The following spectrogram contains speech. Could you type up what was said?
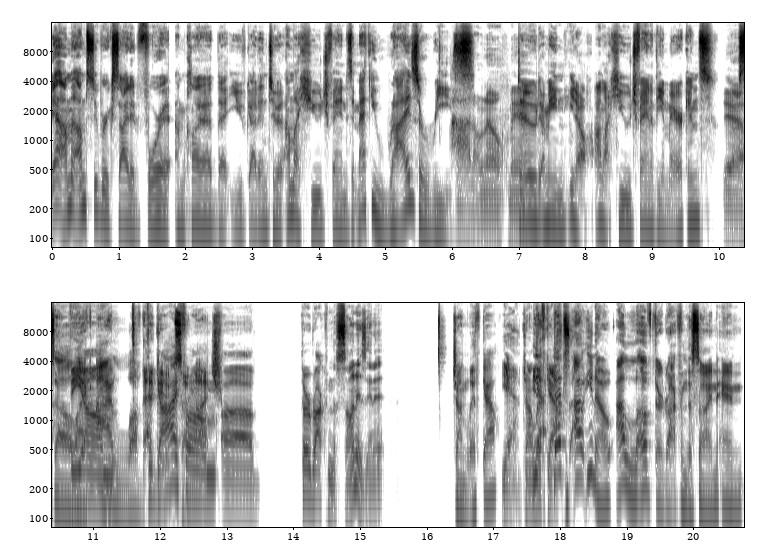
Yeah, I'm I'm super excited for it. I'm glad that you've got into it. I'm a huge fan. Is it Matthew Rise or Reese? I don't know, man. Dude, I mean, you know, I'm a huge fan of the Americans. yeah. So The, like, um, I love that. the guy so from uh, Third Rock from the Sun is in it. John Lithgow. Yeah, John Yeah, Lithgow. that's uh, you know, I love Third Rock from the Sun, and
